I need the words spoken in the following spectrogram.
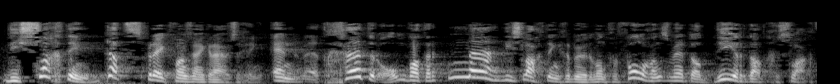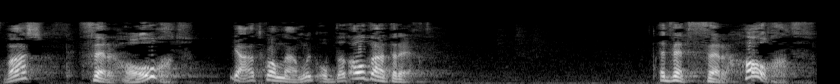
Die slachting, dat spreekt van zijn kruisiging. En het gaat erom wat er na die slachting gebeurde. Want vervolgens werd dat dier dat geslacht was, verhoogd. Ja, het kwam namelijk op dat altaar terecht. Het werd verhoogd.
